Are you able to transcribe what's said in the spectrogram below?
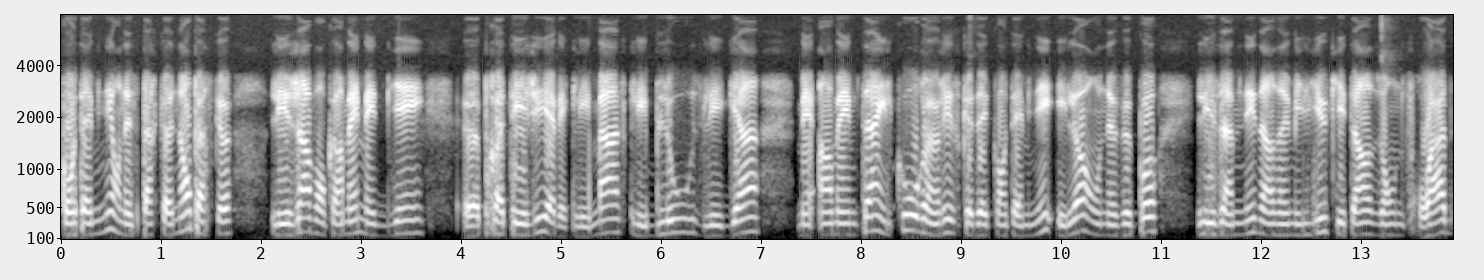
contaminé? On espère que non, parce que les gens vont quand même être bien euh, protégés avec les masques, les blouses, les gants, mais en même temps, ils courent un risque d'être contaminés et là, on ne veut pas les amener dans un milieu qui est en zone froide,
